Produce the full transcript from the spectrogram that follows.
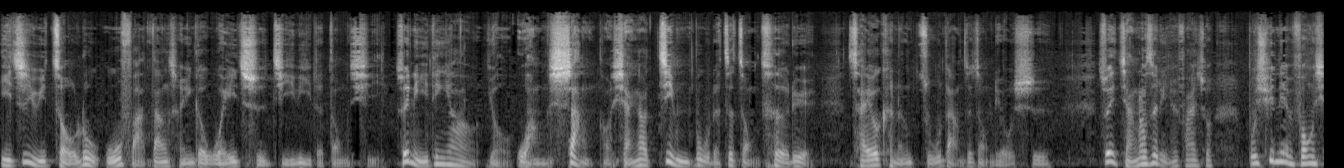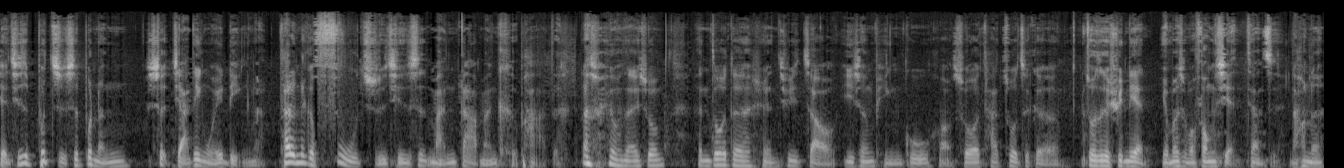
以至于走路无法当成一个维持肌力的东西，所以你一定要有往上哦，想要进步的这种策略，才有可能阻挡这种流失。所以讲到这里，你会发现说，不训练风险其实不只是不能是假定为零了，它的那个负值其实是蛮大、蛮可怕的。那所以我来说，很多的人去找医生评估，哈，说他做这个做这个训练有没有什么风险这样子。然后呢，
